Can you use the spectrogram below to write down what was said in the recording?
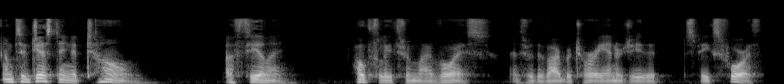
I'm suggesting a tone a feeling, hopefully through my voice and through the vibratory energy that speaks forth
